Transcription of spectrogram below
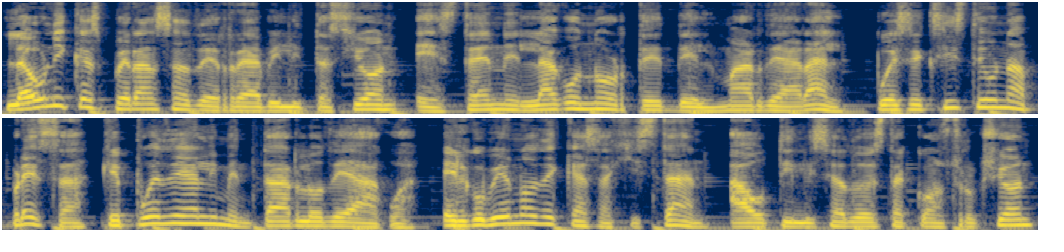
La única esperanza de rehabilitación está en el lago norte del mar de Aral, pues existe una presa que puede alimentarlo de agua. El gobierno de Kazajistán ha utilizado esta construcción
